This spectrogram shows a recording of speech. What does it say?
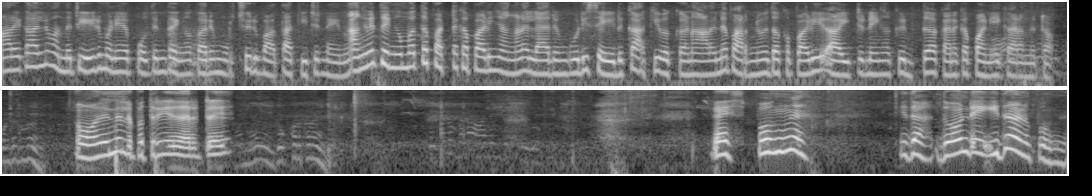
ആറേക്കാലിന് വന്നിട്ട് ഏഴ് മണിയായപ്പോൾ തന്നെ തെങ്ങക്കാരെ മുറിച്ചൊരു ഭാഗത്താക്കിയിട്ടുണ്ടായിരുന്നു. അങ്ങനെ തെങ്ങുമ്പത്തെ പട്ടൊക്കെ പാടി ഞങ്ങൾ എല്ലാവരും കൂടി സൈഡൊക്കെ ആക്കി വെക്കുകയാണ് ആളെന്നെ പറഞ്ഞു ഇതൊക്കെ പാടി ആയിട്ടുണ്ടെങ്കിൽ ഞങ്ങൾക്ക് എടുത്ത് വെക്കാനൊക്കെ പണിയേക്കാറന്ന് കേട്ടോ ഓനെന്നല്ലേ ഇപ്പം ഇത്രയും തരട്ടെ ഗൈസ് പൊങ്ങ്. ഇതാ ഇതുകൊണ്ട് ഇതാണ് പൊങ്ങ്.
